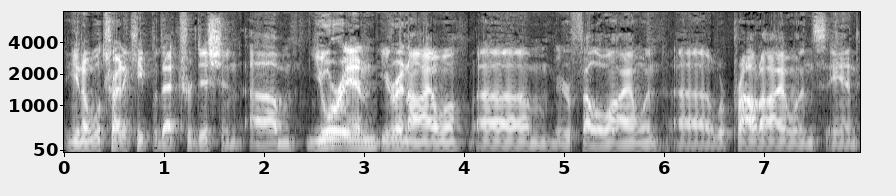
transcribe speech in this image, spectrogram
you know, we'll try to keep with that tradition. Um, you're in, you're in Iowa. Um, you're a fellow Iowan. Uh, we're proud Iowans, and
